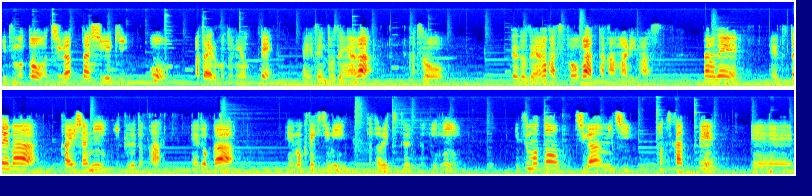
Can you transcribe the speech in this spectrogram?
いつもと違った刺激を与えることによって、え前頭前野が活動、前頭前野の活動が高まります。なので、え例えば会社に行くとか、えどっか目的地にたどり着くときに、いつもと違う道を使って、え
